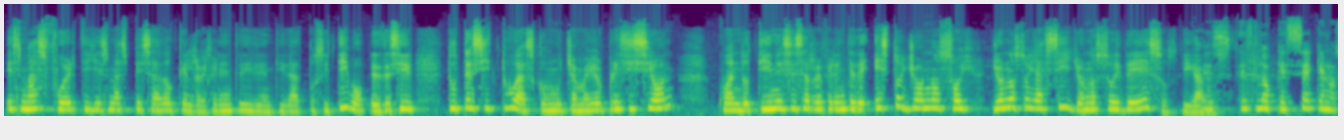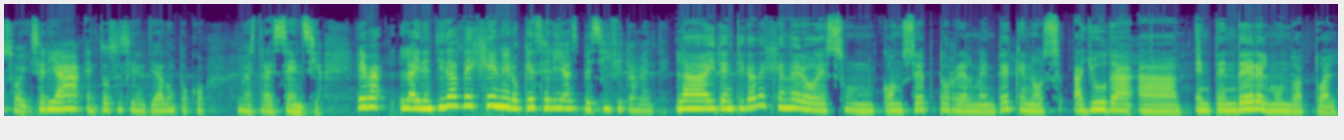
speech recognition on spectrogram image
es más fuerte y es más pesado que el referente de identidad positivo. Es decir, tú te sitúas con mucha mayor precisión cuando tienes ese referente de esto yo no soy, yo no soy así, yo no soy de esos, digamos. Es, lo que sé que no soy. Sería entonces identidad un poco nuestra esencia. Eva, la identidad de género, ¿qué sería específicamente? La identidad de género es un concepto realmente que nos ayuda a entender el mundo actual.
